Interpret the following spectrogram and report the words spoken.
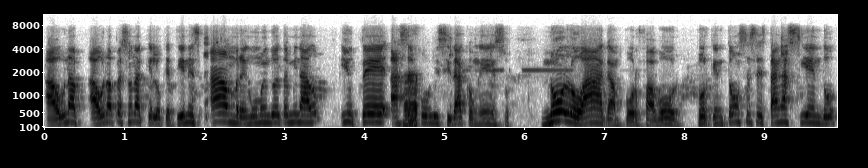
a una, a una persona que lo que tiene es hambre en un momento determinado y usted hacer publicidad con eso. No lo hagan, por favor, porque entonces están haciendo,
